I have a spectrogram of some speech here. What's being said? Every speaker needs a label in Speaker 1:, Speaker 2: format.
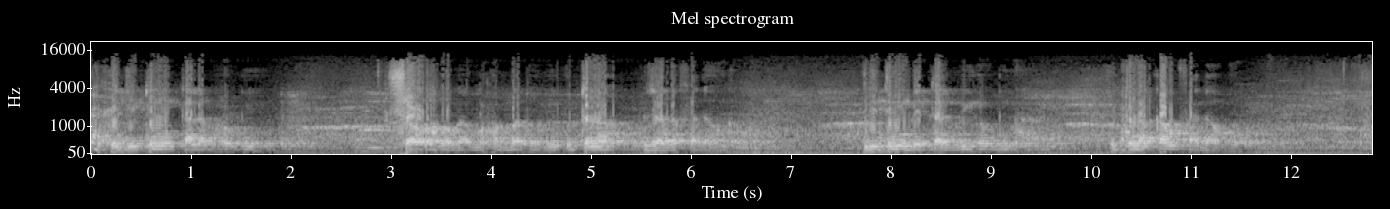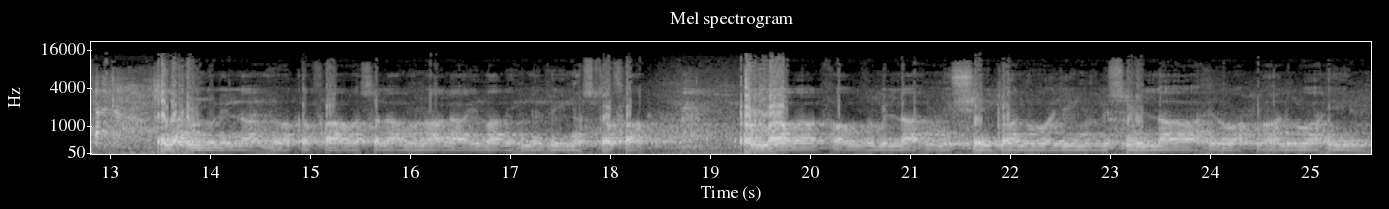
Speaker 1: کہ جتنی طلب ہوگی شوق ہوگا، محبت ہوگی، اتنا زیادہ فائدہ ہوگا۔ جتنی بے طلبی ہوگی، اتنا کم فائدہ ہوگا۔ الحمد للہ وقفا وسلام الذین اصطفى اما بعد، فاعوذ باللہ من الشیطان الرجیم۔ بسم اللہ الرحمن الرحیم۔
